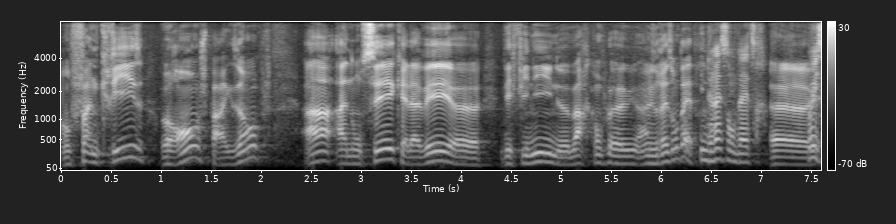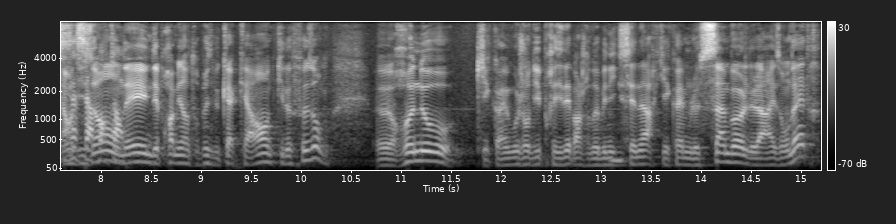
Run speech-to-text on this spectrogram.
en fin de crise, Orange, par exemple, a annoncé qu'elle avait euh, défini une marque, une raison d'être. Une raison d'être. Euh, oui, en ça, disant, on est une des premières entreprises du CAC 40 qui le faisons. Euh, Renault, qui est quand même aujourd'hui présidé par Jean-Dominique Sénard, qui est quand même le symbole de la raison d'être,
